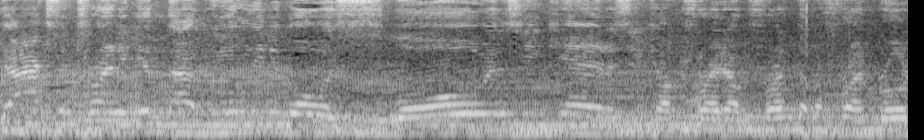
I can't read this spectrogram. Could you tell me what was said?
Jackson trying to get that wheelie to go as slow as he can as he comes right up front to the front road.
